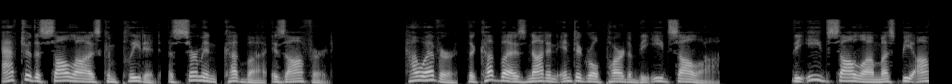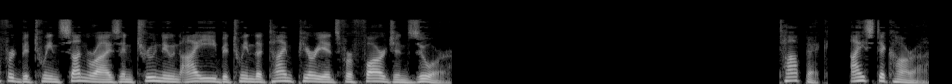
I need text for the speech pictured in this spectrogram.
After the salah is completed, a sermon is offered. However, the khutbah is not an integral part of the Eid Salah. The Eid Salah must be offered between sunrise and true noon i.e. between the time periods for Fajr and Zuhr. Istikhara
